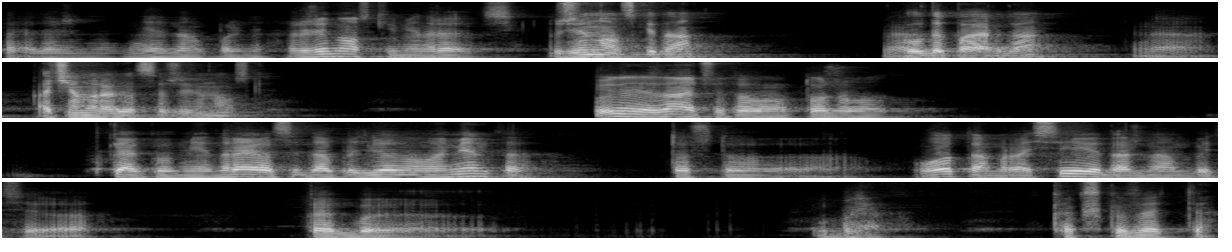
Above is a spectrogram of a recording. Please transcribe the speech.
Я даже не, одного помню. Жириновский мне нравится. Жириновский, да? Да. ЛДПР, да? Да. А чем нравился Жириновский? Ну, не знаю, что-то он тоже вот... Как он мне нравился до определенного момента, то, что вот там Россия должна быть э, как бы... Блин, как сказать-то?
